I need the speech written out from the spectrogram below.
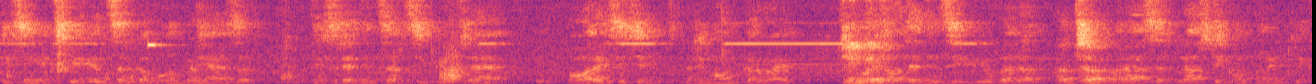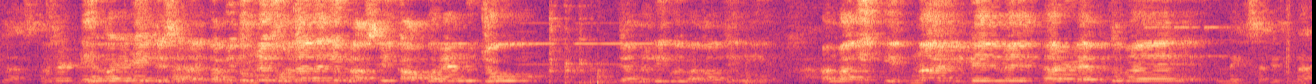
टीचिंग एक्सपीरियंस सर का बहुत बढ़िया है सर। तीसरे दिन sir C P power I C change remount करवाए। है। और चौथे दिन सी पी यू करा अच्छा। और आज सर प्लास्टिक कंपोनेंट की क्लास थी। अच्छा डे बाय डे कैसा रहा? कभी तुमने सोचा था कि प्लास्टिक कंपोनेंट जो जनरली कोई बताते नहीं है? और बाकी इतना डिटेल में इतना डेप्थ में नहीं सर इतना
